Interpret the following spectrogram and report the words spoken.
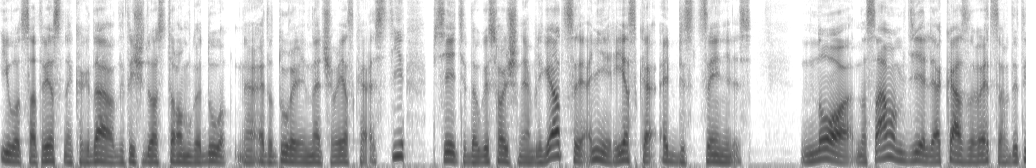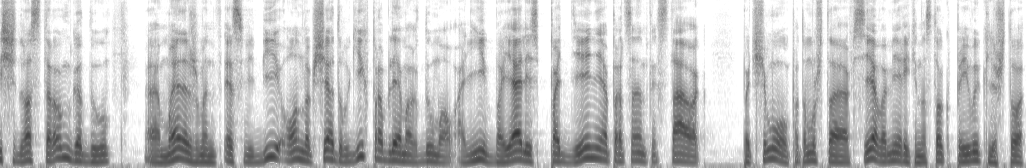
и вот, соответственно, когда в 2022 году э, этот уровень начал резко расти, все эти долгосрочные облигации, они резко обесценились. Но на самом деле, оказывается, в 2022 году э, менеджмент SVB, он вообще о других проблемах думал. Они боялись падения процентных ставок. Почему? Потому что все в Америке настолько привыкли, что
